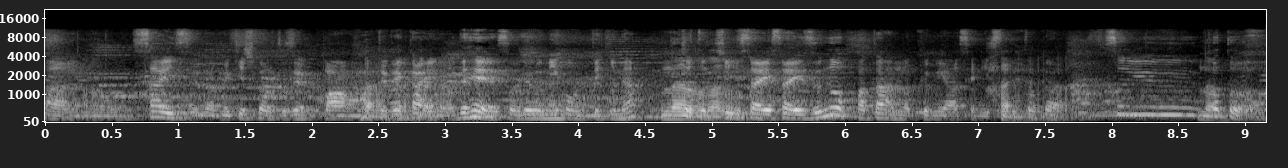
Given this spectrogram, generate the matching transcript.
あのサイズがメキシコだと全部バーンってでかいのでそれを日本的なちょっと小さいサイズのパターンの組み合わせにするとか、はい。そういうことは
